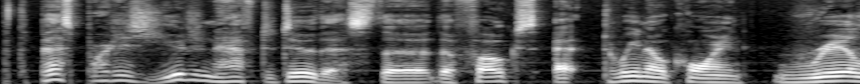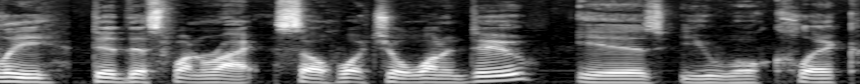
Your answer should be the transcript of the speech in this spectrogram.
But the best part is you didn't have to do this. The the folks at Duino Coin really did this one right. So what you'll want to do is you will click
